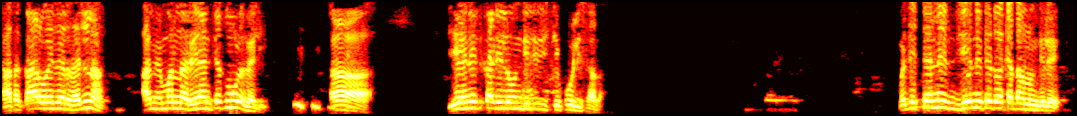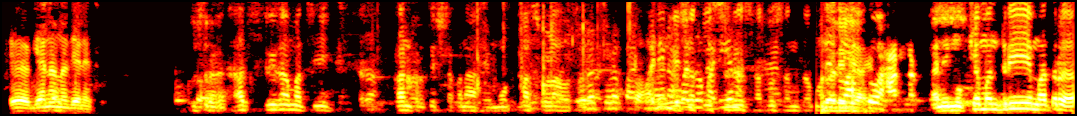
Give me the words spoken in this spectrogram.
आता कारवाई जर झाली ना आम्ही म्हणणार यांच्याच मुळे झाली. हा. यानेच काढी लावून दिली दिसते पोलिसाला. म्हणजे त्यांनी जेने ते डोक्यात आणून दिले अं, ज्ञानानं देण्याचं दुसरं आज श्रीरामाची प्राण प्रतिष्ठापना आहे मोठा सोहळा होतो. साधू संत आणि मुख्यमंत्री मात्र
